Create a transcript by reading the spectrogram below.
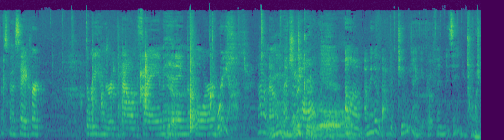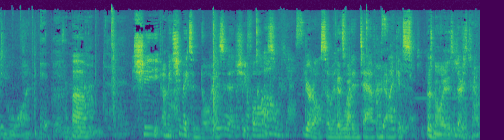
I was going to say her 300 pound frame Yeah. hitting the floor. Great. I don't know. Mm, Am I too another tall? good roll. Um, I'm gonna go to the bathroom. Do you have any ibuprofen? Is it in your pantry? Twenty-one. It isn't. Um, She, I mean, she makes a noise as she falls. Oh yes. You're also in That's a fine. wooden tavern. Yeah. Like it's There's noise. and there's things, yeah.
